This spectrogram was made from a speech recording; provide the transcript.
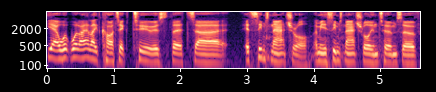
Yeah, what, what I liked Kartik too is that uh, it seems natural. I mean, it seems natural in terms of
